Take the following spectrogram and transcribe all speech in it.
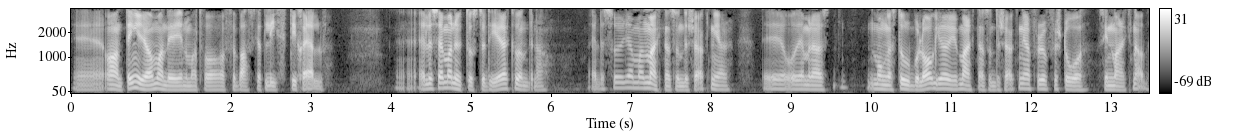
Eh, och antingen gör man det genom att vara förbaskat listig själv. Eh, eller så är man ute och studerar kunderna. Eller så gör man marknadsundersökningar. Det, och jag menar, många storbolag gör ju marknadsundersökningar för att förstå sin marknad.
